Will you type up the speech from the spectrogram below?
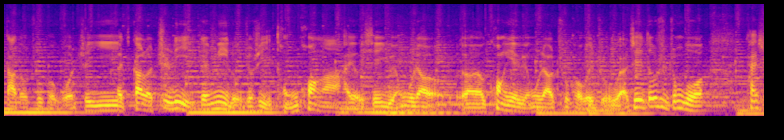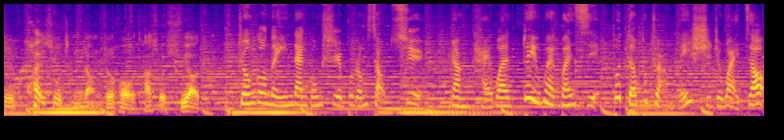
大豆出口国之一。到了智利跟秘鲁，就是以铜矿啊，还有一些原物料，呃，矿业原物料出口为主啊，这些都是中国开始快速成长之后它所需要的。中共的鹰弹攻势不容小觑，让台湾对外关系不得不转为实质外交。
